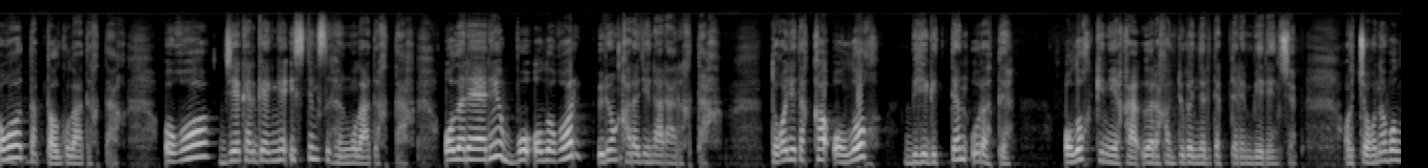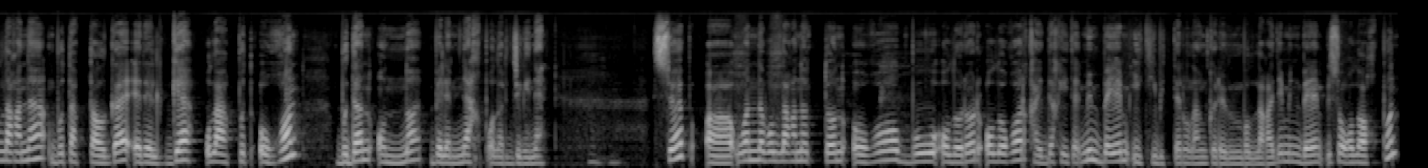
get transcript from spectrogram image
Ого таптал гулатыхтах. Ого же кергенге истин сыхын гулатыхтах. Олар әри бу ологор үрін қара ден арарыхтах. Тоға детаққа олог бігіттен ураты. Олог кинеха ырахан түгеннер тептерен берен сөп. Отчоғына боллағана бу тапталга әрелге улаппыт оғон бұдан онно белемнәх болар жигинен сөп уанна боллаган оттон ого бу олорор ологор кайда хитен мин бәйем итибиттен улан көрөмүн боллага де мин бәйем үс оголоохпун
